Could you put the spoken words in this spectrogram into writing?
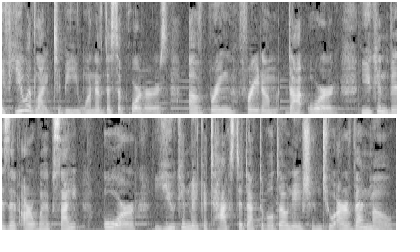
If you would like to be one of the supporters of bringfreedom.org, you can visit our website or you can make a tax deductible donation to our Venmo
